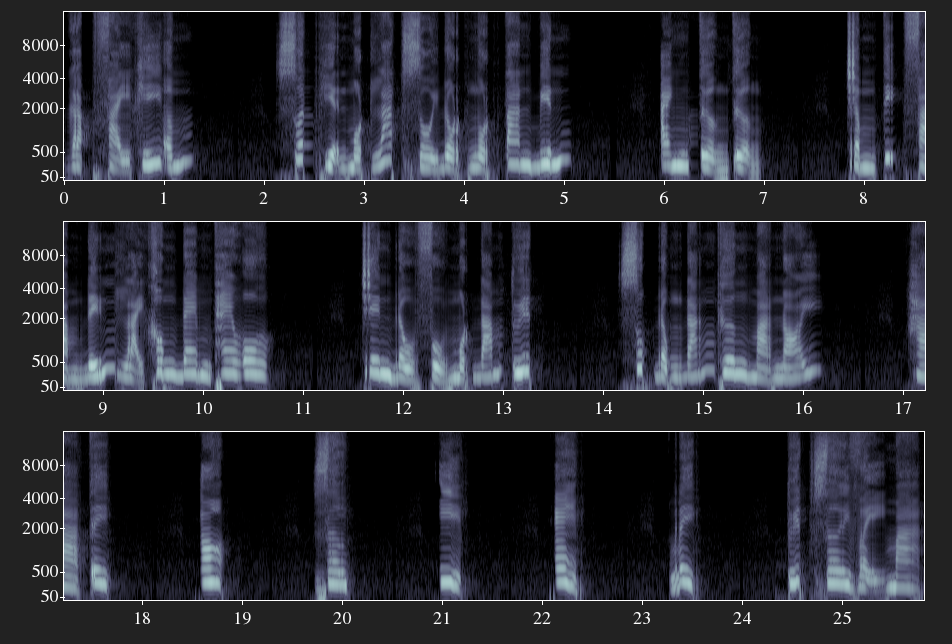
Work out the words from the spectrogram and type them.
Gặp phải khí ấm. Xuất hiện một lát rồi đột ngột tan biến. Anh tưởng tượng trầm tích phàm đến lại không đem theo ô. Trên đầu phủ một đám tuyết. Xúc động đáng thương mà nói. Hà tê. To. Dơ. Y. E. B. Tuyết rơi vậy mà.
